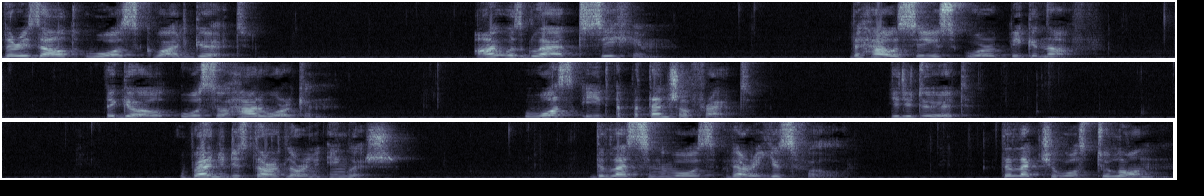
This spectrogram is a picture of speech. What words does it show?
The result was quite good. I was glad to see him. The houses were big enough. The girl was so hardworking. Was it a potential threat? Did you do it? When did you start learning English? The lesson was very useful. The lecture was too long.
